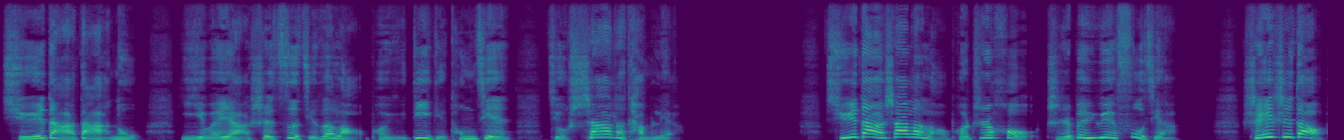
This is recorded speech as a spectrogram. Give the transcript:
徐大大怒，以为啊是自己的老婆与弟弟通奸，就杀了他们俩。徐大杀了老婆之后，直奔岳父家。谁知道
